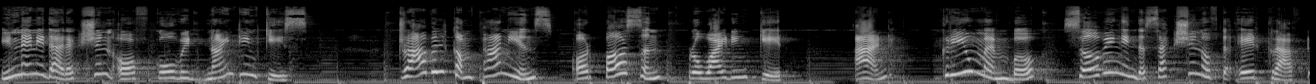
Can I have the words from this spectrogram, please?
in any direction of COVID 19 case. Travel companions or person providing care and crew member serving in the section of the aircraft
